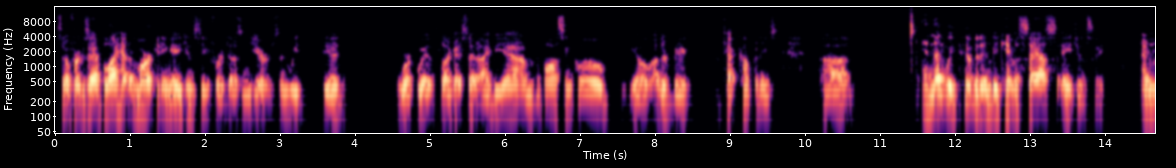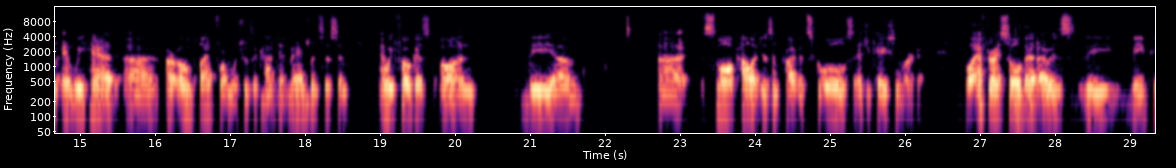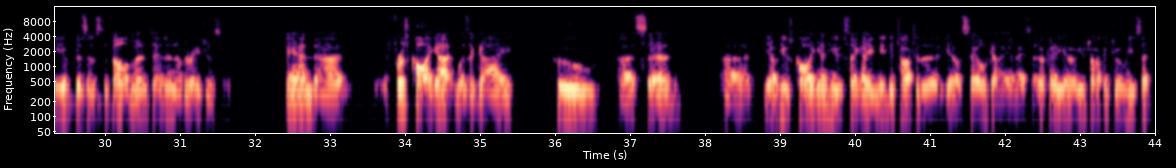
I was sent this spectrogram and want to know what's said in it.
So for example i had a marketing agency for a dozen years and we did work with like i said ibm the boston globe you know other big tech companies. Uh, and then we pivoted and became a SaaS agency. And, and we had uh, our own platform, which was a content management system. And we focused on the um, uh, small colleges and private schools education market. Well, after I sold that, I was the VP of business development at another agency. And uh, the first call I got was a guy who uh, said, uh, you know, he was calling in. He was saying, "I need to talk to the, you know, sales guy." And I said, "Okay, you know, you're talking to him." He said,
